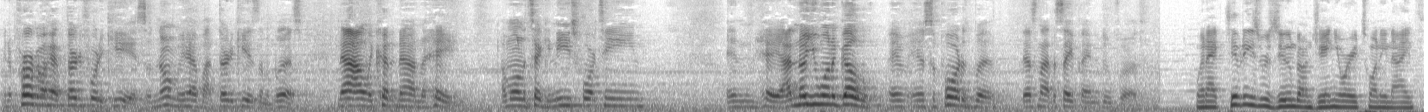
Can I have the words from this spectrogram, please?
in the program I have 30, 40 kids, so normally we have about 30 kids on the bus. Now I only cut it down to hey, I'm only taking these 14, and hey, I know you want to go and, and support us, but that's not the safe thing to do for us. When activities resumed on January 29th,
